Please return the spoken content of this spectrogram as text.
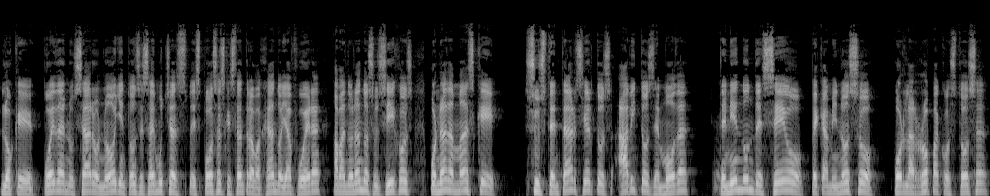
lo que puedan usar o no, y entonces hay muchas esposas que están trabajando allá afuera, abandonando a sus hijos por nada más que sustentar ciertos hábitos de moda, teniendo un deseo pecaminoso por la ropa costosa.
